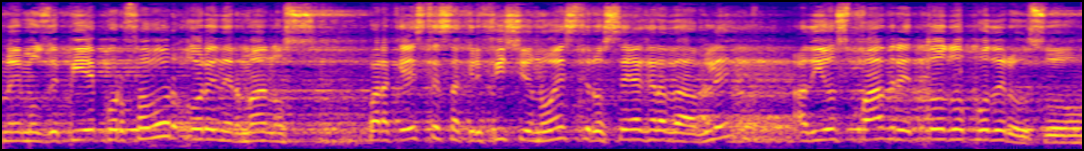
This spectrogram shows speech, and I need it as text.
De pie, por favor, oren hermanos, para que este sacrificio nuestro sea agradable a Dios Padre Todopoderoso.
